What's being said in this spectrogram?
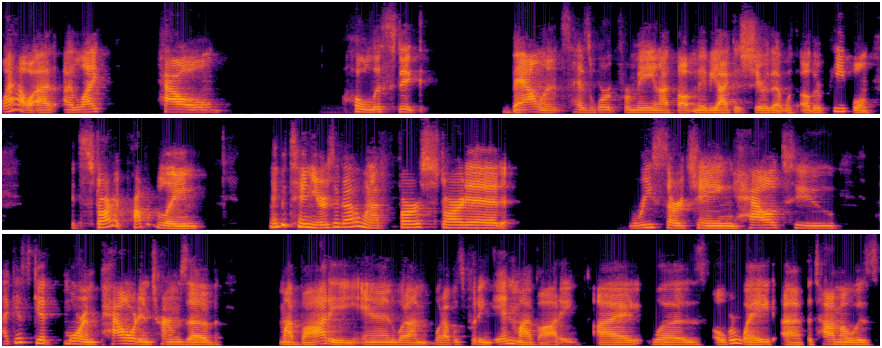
wow, I, I like how holistic balance has worked for me. And I thought maybe I could share that with other people. It started probably maybe 10 years ago when I first started researching how to, I guess, get more empowered in terms of my body and what I'm what I was putting in my body. I was overweight uh, at the time. I was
